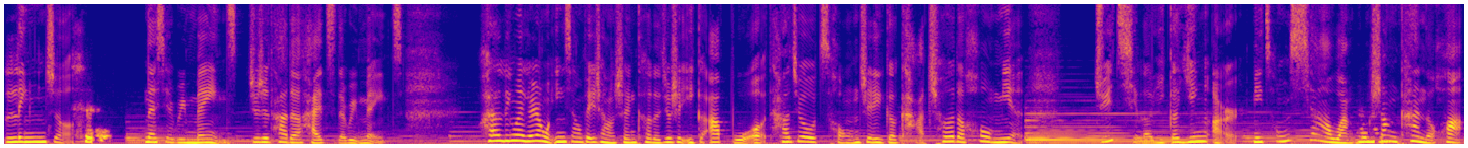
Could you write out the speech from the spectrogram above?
拎着那些 remains，就是他的孩子的 remains。还有另外一个让我印象非常深刻的就是一个阿伯，他就从这个卡车的后面。举起了一个婴儿，你从下往上看的话，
